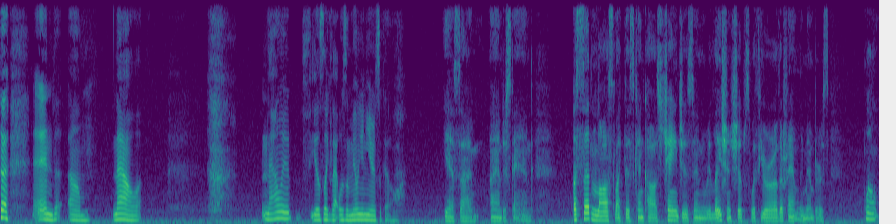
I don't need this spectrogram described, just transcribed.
and, um, now. Now it feels like that was a million years ago. Yes, I I understand. A sudden loss like this can cause changes in relationships with your other family members. Well,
